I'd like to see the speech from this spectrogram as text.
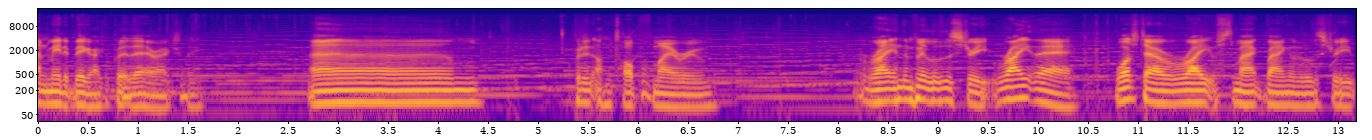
Hadn't made it bigger, I could put it there, actually. Um, put it on top of my room. Right in the middle of the street. Right there. Watchtower right smack bang in the middle of the street.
